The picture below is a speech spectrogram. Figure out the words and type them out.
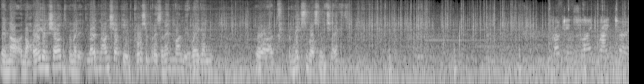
wenn man nach Reagan schaut, wenn man die Leute anschaut, die große Präsidenten waren, wie Reagan oder Nixon war es nicht schlecht. Approaching slight right turn.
